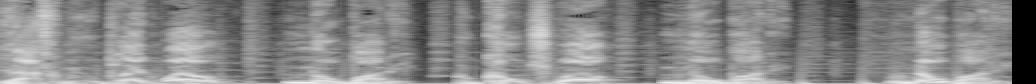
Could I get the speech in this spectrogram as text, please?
You ask me who played well? Nobody. Who coached well? Nobody. Nobody.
